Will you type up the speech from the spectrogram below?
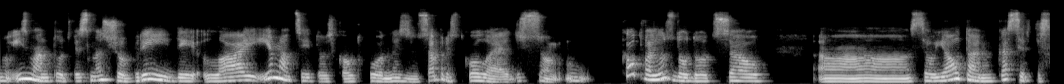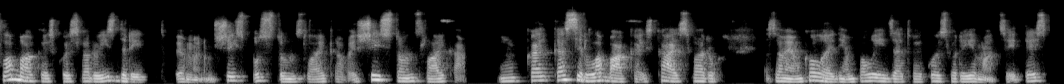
nu, izmantot vismaz šo brīdi, lai iemācītos kaut ko, nezinu, saprast kolēģus, kaut vai uzdodot sev, uh, sev jautājumu, kas ir tas labākais, ko es varu izdarīt, piemēram, šīs pusstundas laikā vai šīs stundas laikā. Kas ir labākais, kā es varu saviem kolēģiem palīdzēt, vai ko es varu iemācīties.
